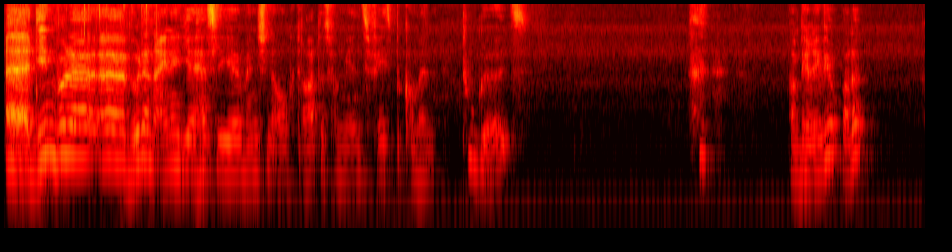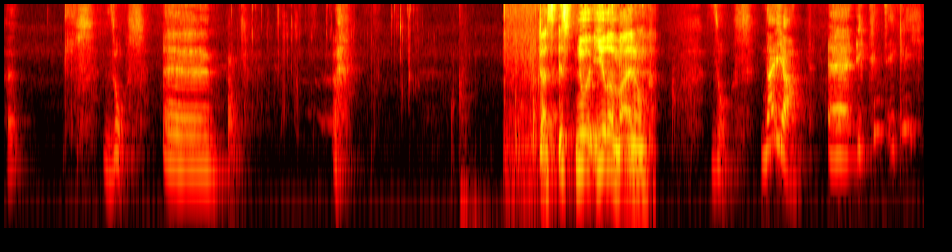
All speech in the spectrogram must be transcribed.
Äh, den würde, äh, würden einige hässliche Menschen auch gratis von mir ins Face bekommen. Two Girls. Am Review, warte. Hä? So. Äh, Das ist nur Ihre Meinung. so. Naja, äh, ich finde es eklig.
